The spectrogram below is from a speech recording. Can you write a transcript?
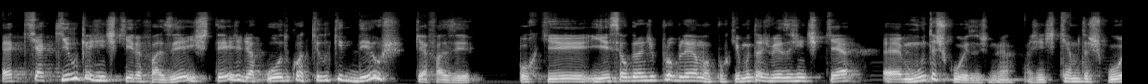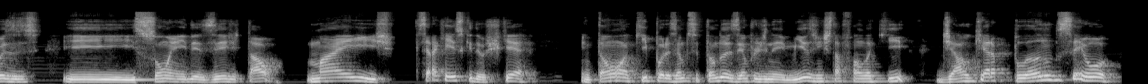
é que aquilo que a gente queira fazer esteja de acordo com aquilo que Deus quer fazer. Porque, e esse é o grande problema, porque muitas vezes a gente quer é, muitas coisas, né? A gente quer muitas coisas e sonha e deseja e tal, mas será que é isso que Deus quer? Então, aqui, por exemplo, citando o exemplo de Neemias, a gente está falando aqui de algo que era plano do Senhor,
